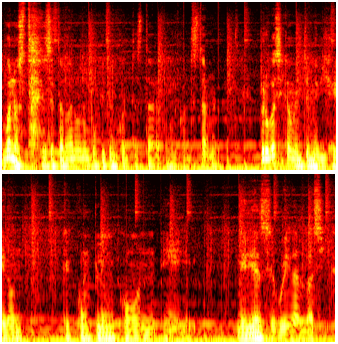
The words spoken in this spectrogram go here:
bueno, se tardaron un poquito en, contestar, en contestarme, pero básicamente me dijeron que cumplen con eh, medidas de seguridad básica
